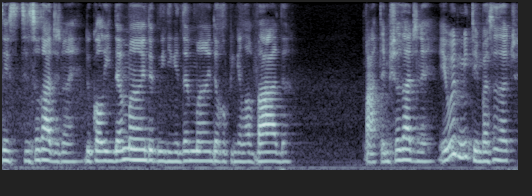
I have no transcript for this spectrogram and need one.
tem, tem saudades, não é? Do colinho da mãe, da comidinha da mãe, da roupinha lavada. Pá, temos saudades, não é? Eu admito, tenho bem saudades.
